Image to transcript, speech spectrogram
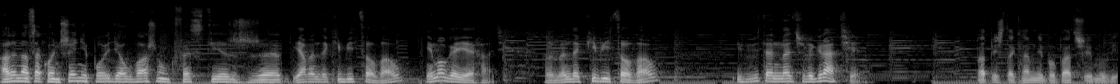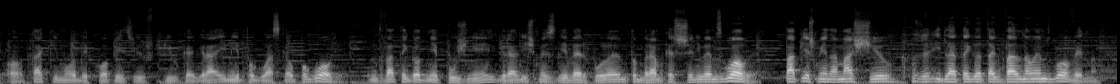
Ale na zakończenie powiedział ważną kwestię, że Ja będę kibicował, nie mogę jechać, ale będę kibicował i wy ten mecz wygracie. Papież tak na mnie popatrzył i mówi, o, taki młody chłopiec już w piłkę gra i mnie pogłaskał po głowie. Dwa tygodnie później graliśmy z Liverpoolem, tą bramkę strzeliłem z głowy. Papież mnie namaścił i dlatego tak walnąłem z głowy. No.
